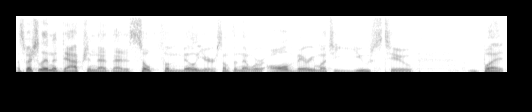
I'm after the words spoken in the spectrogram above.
especially an adaptation that, that is so familiar, something that we're all very much used to. But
